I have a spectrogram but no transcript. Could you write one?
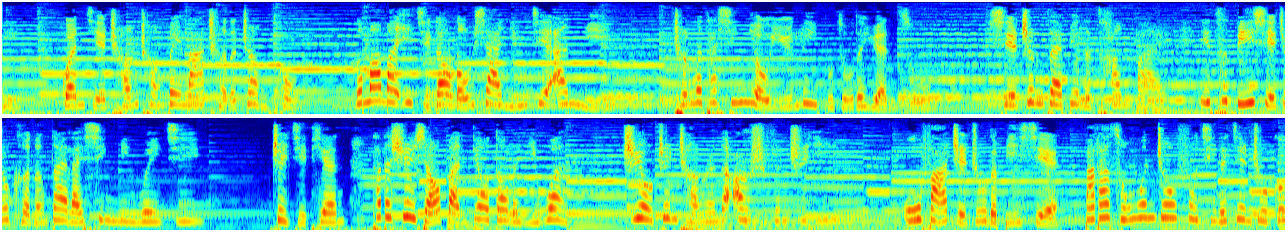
力，关节常常被拉扯的胀痛。和妈妈一起到楼下迎接安妮，成了他心有余力不足的远足。血正在变得苍白，一次鼻血就可能带来性命危机。这几天他的血小板掉到了一万，只有正常人的二十分之一。无法止住的鼻血，把他从温州父亲的建筑工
